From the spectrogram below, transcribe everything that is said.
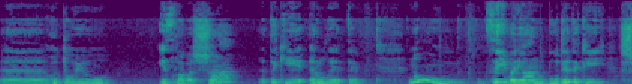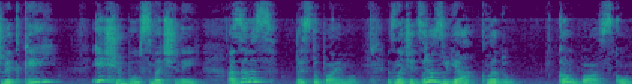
е, готую із лаваша такі рулети. Ну, цей варіант буде такий швидкий і щоб був смачний. А зараз приступаємо. Значить, зразу я кладу ковбаску.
